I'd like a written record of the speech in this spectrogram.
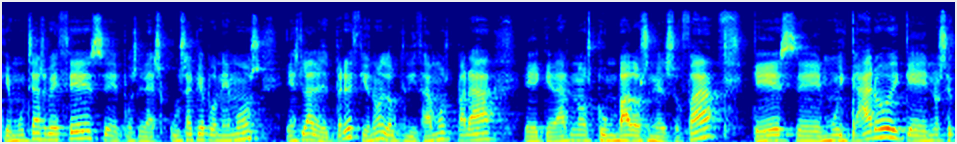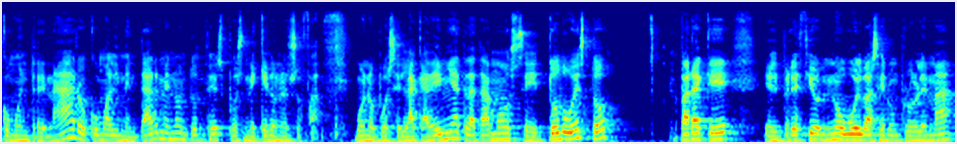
que muchas veces eh, pues la excusa que ponemos es la del precio, ¿no? La utilizamos para eh, quedarnos tumbados en el sofá, que es muy caro y que no sé cómo entrenar o cómo alimentarme, ¿no? Entonces pues me quedo en el sofá. Bueno, pues en la academia tratamos eh, todo esto para que el precio no vuelva a ser un problema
